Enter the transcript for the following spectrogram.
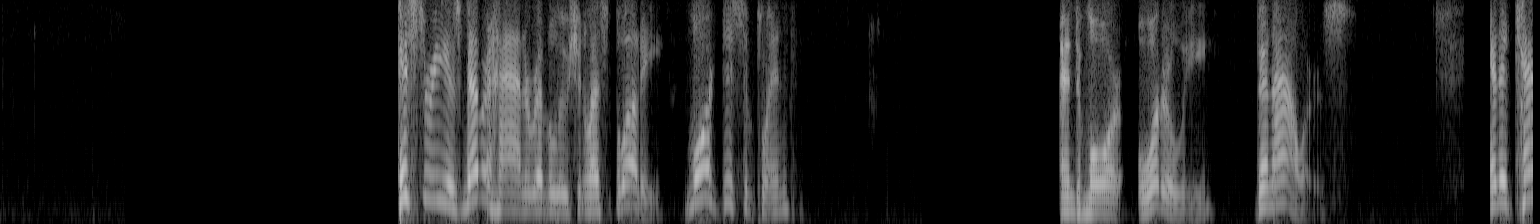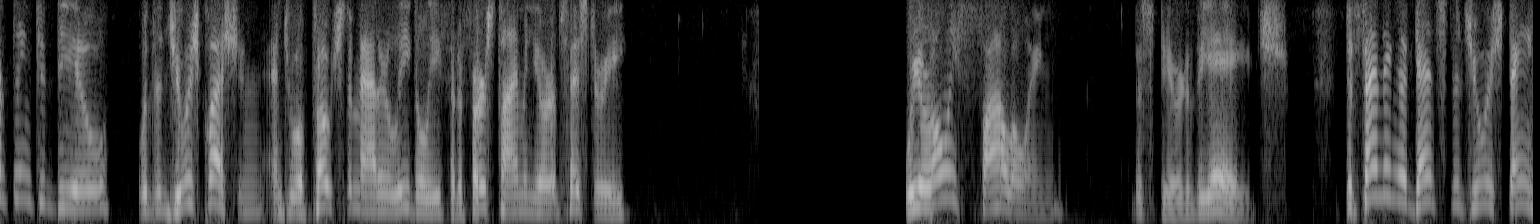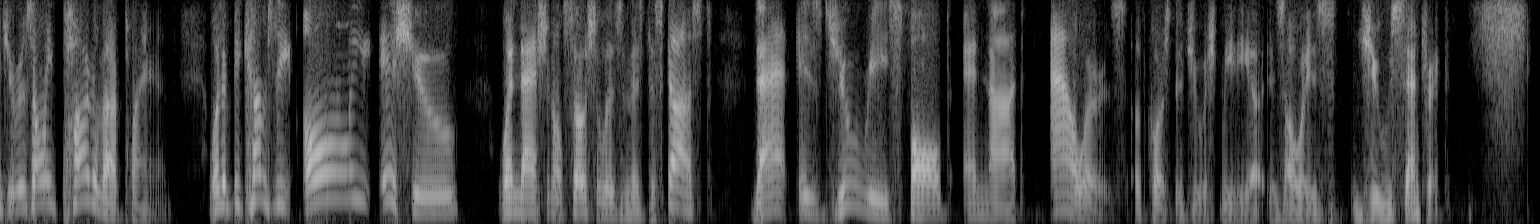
History has never had a revolution less bloody, more disciplined, and more orderly than ours. In attempting to deal with the Jewish question and to approach the matter legally for the first time in Europe's history, we are only following the spirit of the age. Defending against the Jewish danger is only part of our plan. When it becomes the only issue when National Socialism is discussed, that is Jewry's fault and not ours. Of course, the Jewish media is always Jew centric.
